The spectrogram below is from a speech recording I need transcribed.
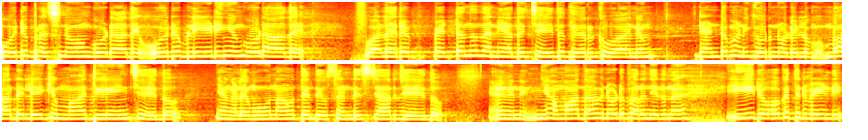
ഒരു പ്രശ്നവും കൂടാതെ ഒരു ബ്ലീഡിങ്ങും കൂടാതെ വളരെ പെട്ടെന്ന് തന്നെ അത് ചെയ്ത് തീർക്കുവാനും രണ്ട് മണിക്കൂറിനുള്ളിൽ വാർഡിലേക്ക് മാറ്റുകയും ചെയ്തു. ഞങ്ങളെ മൂന്നാമത്തെ ദിവസം ഡിസ്ചാർജ് ചെയ്തു. ഞാൻ മാതാവിനോട് പറഞ്ഞിരുന്നു ഈ രോഗത്തിന് വേണ്ടി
